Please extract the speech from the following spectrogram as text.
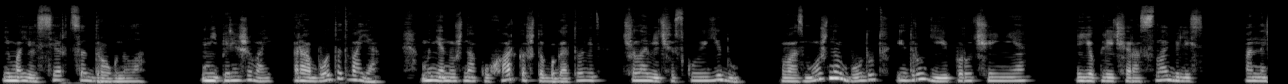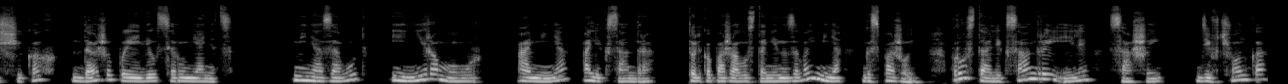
и мое сердце дрогнуло. «Не переживай, работа твоя. Мне нужна кухарка, чтобы готовить человеческую еду. Возможно, будут и другие поручения». Ее плечи расслабились, а на щеках даже появился румянец. «Меня зовут Инира Мур, а меня Александра. Только, пожалуйста, не называй меня госпожой, просто Александрой или Сашей». Девчонка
